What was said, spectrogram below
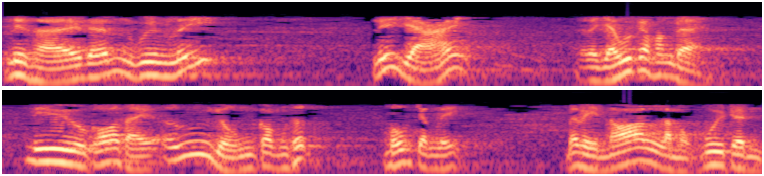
liên hệ đến nguyên lý lý giải là giải quyết các vấn đề. Đều có thể ứng dụng công thức bốn chân lý. Bởi vì nó là một quy trình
